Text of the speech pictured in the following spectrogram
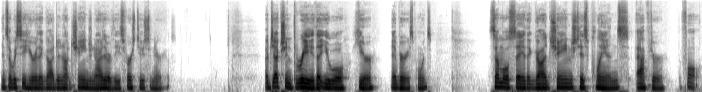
And so we see here that God did not change in either of these first two scenarios. Objection three that you will hear at various points. Some will say that God changed his plans after the fall.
